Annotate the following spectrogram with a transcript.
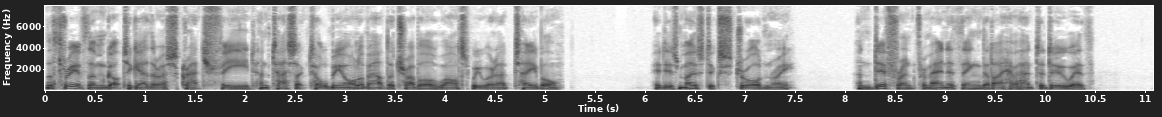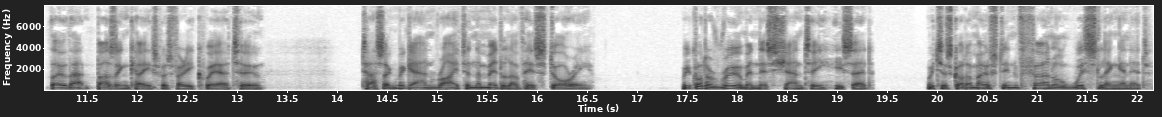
The three of them got together a scratch feed, and Tassoc told me all about the trouble whilst we were at table. It is most extraordinary, and different from anything that I have had to do with, though that buzzing case was very queer too. Tassoc began right in the middle of his story. We've got a room in this shanty, he said, which has got a most infernal whistling in it,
